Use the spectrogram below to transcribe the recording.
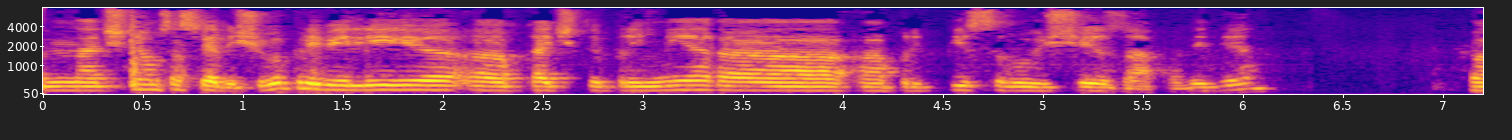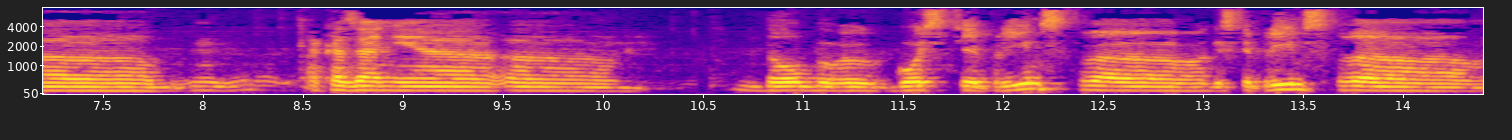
начнем со следующего. Вы привели в качестве примера предписывающие заповеди, оказание доброго гостеприимства, гостеприимства,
